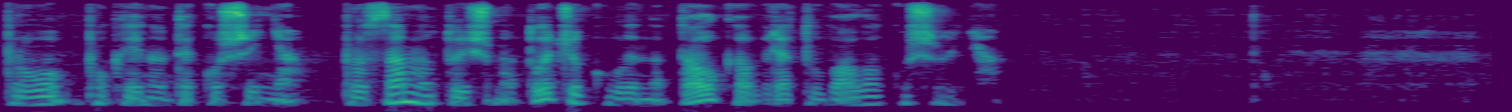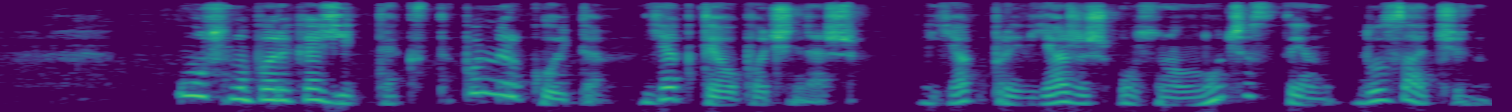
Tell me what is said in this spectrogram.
про покинуте кошеня. Про саме той шматочок, коли Наталка врятувала кошеня. Усно перекажіть текст. Поміркуйте, як ти опочнеш, як прив'яжеш основну частину до зачину,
